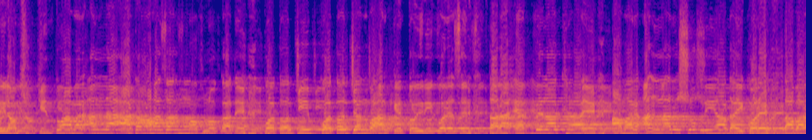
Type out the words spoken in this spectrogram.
দিলাম। কিন্তু আমার আল্লাহ আঠারো হাজার মখলুকাতে কত জীব, কত জানবারকে তৈরি করেছেন। তারা এক বেলা খায়, আমার আল্লাহর শুকরিয়া আদায় করে। আবার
